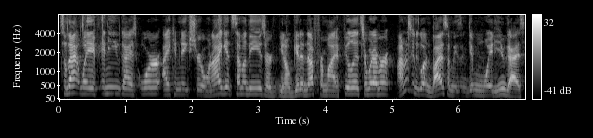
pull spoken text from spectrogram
So that way, if any of you guys order, I can make sure when I get some of these or you know get enough from my affiliates or whatever, I'm just gonna go ahead and buy some of these and give them away to you guys.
